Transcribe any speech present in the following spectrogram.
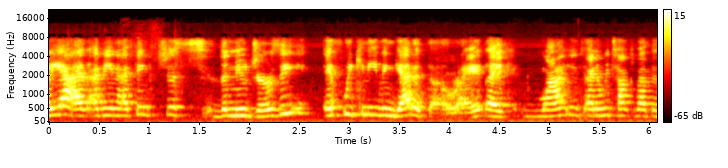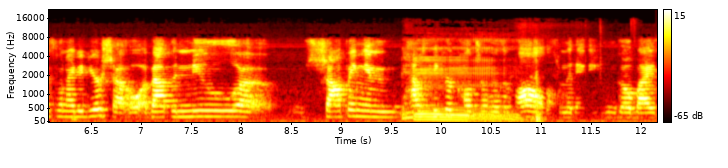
but yeah, I, I, mean, I think just the New Jersey, if we can even get it though, right? Like, why don't you? I know we talked about this when I did your show about the new uh, shopping and how mm. sneaker culture has evolved from the day you can go buy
